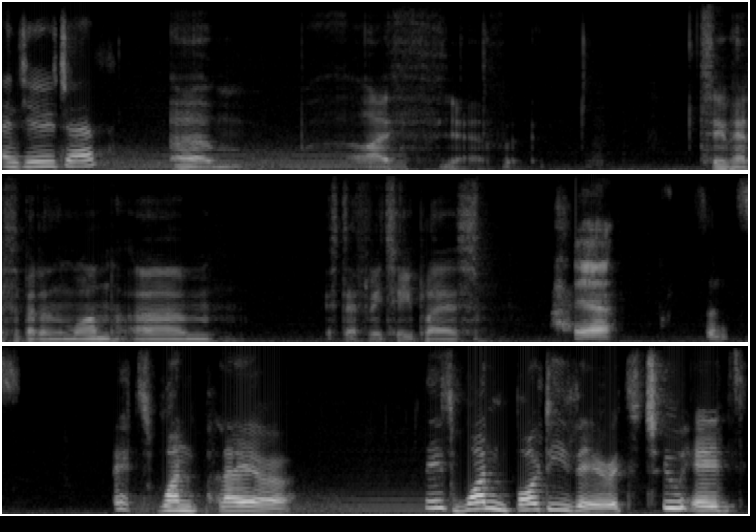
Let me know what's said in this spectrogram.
And you, Jav? Um, I yeah, two heads are better than one. Um, it's definitely two players. Yeah. Since it's one player. There's one body there. It's two heads,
